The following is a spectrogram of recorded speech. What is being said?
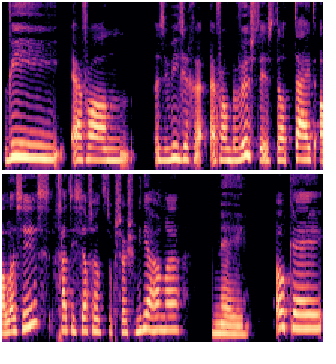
wie, ervan, wie zich ervan bewust is dat tijd alles is, gaat hij zelfs altijd op social media hangen? Nee. Oké,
